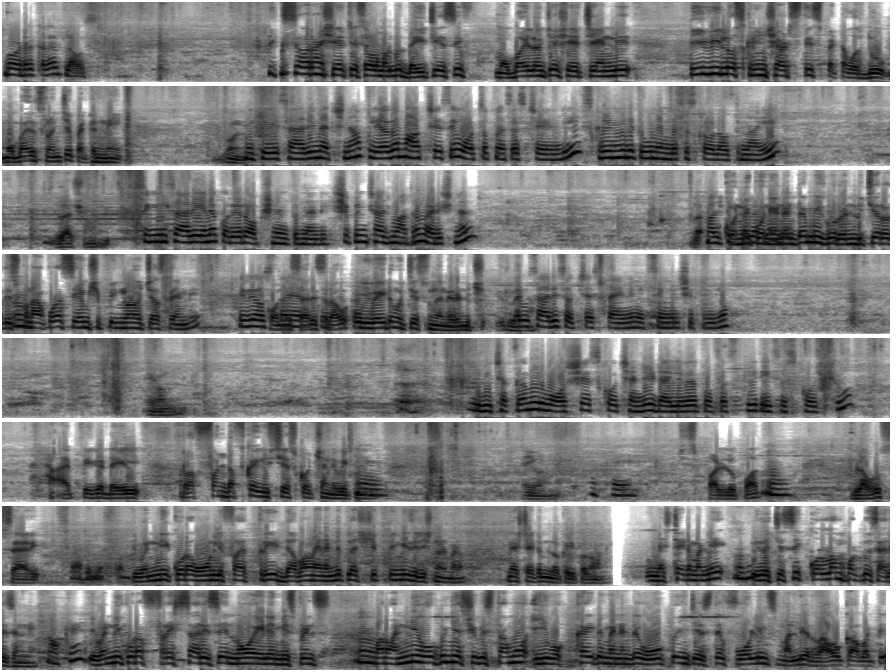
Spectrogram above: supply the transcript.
border colour blouse pics ఎవరైనా షేర్ చేసేవాళ్ళు మనకు దయచేసి మొబైల్ నుంచే షేర్ చేయండి. టీవీలో స్క్రీన్ షాట్స్ తీసి పెట్టవద్దు. మొబైల్స్ నుంచే పెట్టండి. మీకు ఏ శారీ నచ్చినా క్లియర్గా మార్క్ చేసి వాట్సాప్ మెసేజ్ చేయండి. స్క్రీన్ మీద టూ నెంబర్స్ స్క్రోల్ అవుతున్నాయి. సింగిల్ శారీ అయినా కొరియర్ ఆప్షన్ ఉంటుందండి. షిప్పింగ్ ఛార్జ్ మాత్రం అడిషనల్ కొన్ని కొన్ని ఏంటంటే మీకు రెండు చీరలు తీసుకున్నా కూడా సేమ్ షిప్పింగ్లోనే వచ్చేస్తాయండి. ఇవి కొన్ని సారీస్ రావు. ఈ వెయిట్ వచ్చేస్తుందండి రెండు. టూ శారీస్ వచ్చేస్తాయండి మీకు సింగిల్ షిప్పింగ్లో. ఇది చక్కగా మీరు వాష్ చేసుకోవచ్చు అండి డైలీ వేర్ పర్పస్కి తీసేసుకోవచ్చు. హ్యాపీగా డైలీ రఫ్ అండ్ డఫ్గా యూజ్ చేసుకోవచ్చు అండి వీటిని. ఓకే. పళ్ళు పాట్ బ్లౌజ్ శారీ. ఇవన్నీ కూడా only for three double nine అండి. Plus shipping is additional madam. Next ఐటమ్లోకి వెళ్ళిపోదాం. నెక్స్ట్ ఐటమ్ అండి. ఇది వచ్చేసి కొల్లం పట్టు శారీస్ అండి. ఇవన్నీ కూడా fresh saris no any misprints మనం అన్ని ఓపెన్ చేసి చూపిస్తాము. ఈ ఒక్క ఐటమ్ ఏంటంటే ఓపెన్ చేస్తే ఫోల్డింగ్స్ మళ్ళీ రావు కాబట్టి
